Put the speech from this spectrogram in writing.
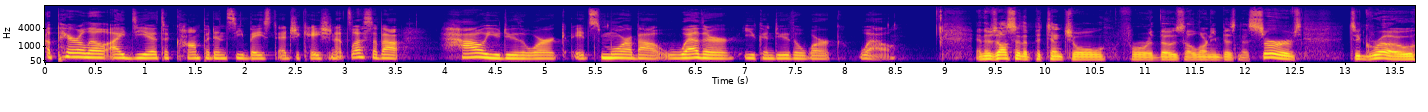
a parallel idea to competency based education. It's less about how you do the work, it's more about whether you can do the work well. And there's also the potential for those a learning business serves to grow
